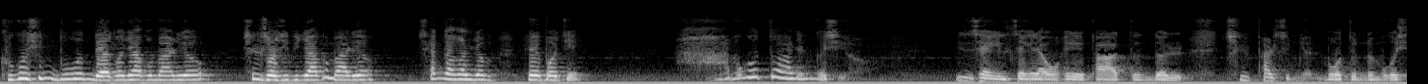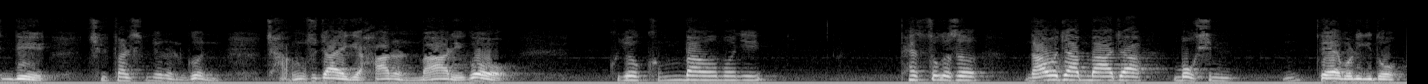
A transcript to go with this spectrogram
그것이 무슨 내 거냐고 말이요? 실소집이냐고 말이요? 생각을 좀 해보지. 아무것도 아닌 것이요. 인생 일생이라고 해봤던들 7, 80년 못 듣는 것인데 7, 80년은 그건 장수자에게 하는 말이고 그저 금방 어머니 뱃속에서 나오자마자 목심 내버리기도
